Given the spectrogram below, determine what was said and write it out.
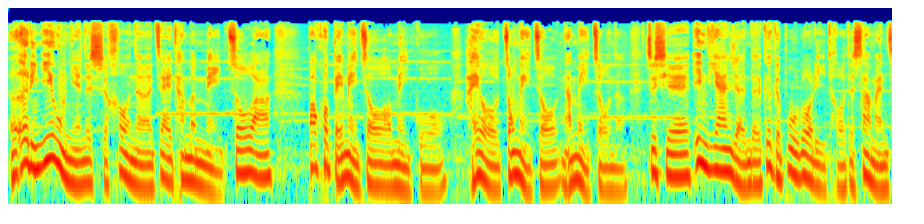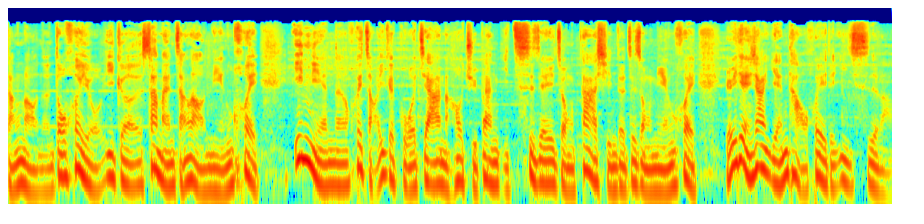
而二零一五年的时候呢，在他们美洲啊。包括北美洲、美国，还有中美洲、南美洲呢，这些印第安人的各个部落里头的萨满长老呢，都会有一个萨满长老年会，一年呢会找一个国家，然后举办一次这一种大型的这种年会，有一点像研讨会的意思啦。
